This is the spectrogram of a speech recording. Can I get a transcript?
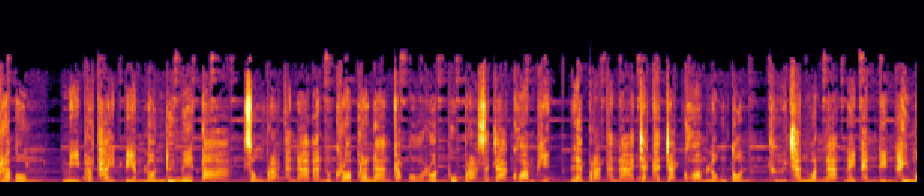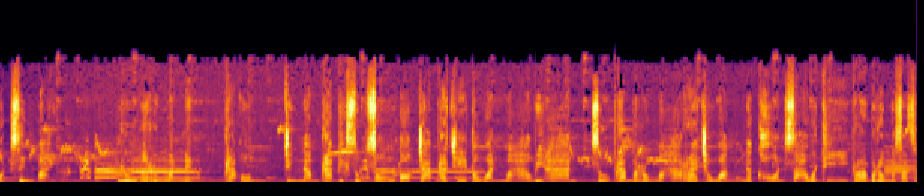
พระองค์มีพระทัยเปี่ยมล้นด้วยเมตตา ทรงปรารถนาอนุเคราะห์พระนางกับโอรสผู้ปราศจากความผิด และปรารถนาจะขจัดความหลงตน ถือชั้นวรรณะในแผ่นดินให้หมดสิ้นไป รุ่งอรุณวันหนึ่ง พระองค์จึงนำพระภิกษุสงฆ์ออกจากพระเชตวันมหาวิหาร สู่พระบรมมหาราชวังนครสาวัตถี พระบรมศาส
